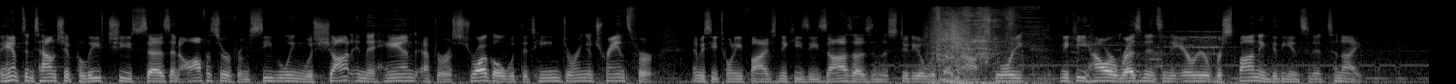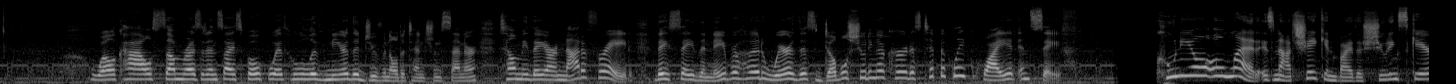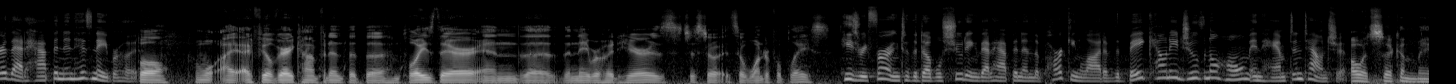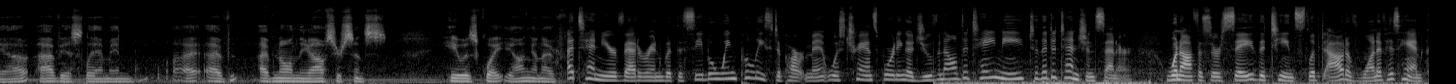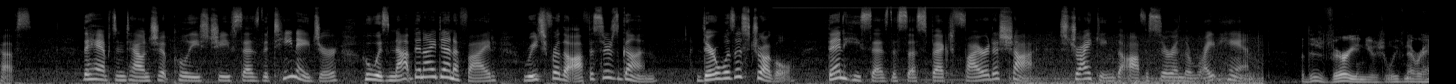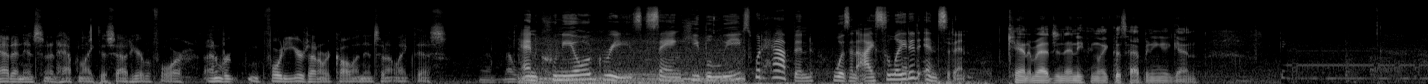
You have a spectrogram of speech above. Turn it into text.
The Hampton Township Police Chief says an officer from Sebewaing was shot in the hand after a struggle with the teen during a transfer. NBC 25's Nikki Zizaza is in the studio with our top story. Nikki, how are residents in the area responding to the incident tonight? Well, Kyle, some residents I spoke with who live near the juvenile detention center tell me they are not afraid. They say the neighborhood where this double shooting occurred is typically quiet and safe. Cuneo Oled is not shaken by the shooting scare that happened in his neighborhood. Well, I, I feel very confident that the employees there and the, the neighborhood here is just a, it's a wonderful place. He's referring to the double shooting that happened in the parking lot of the Bay County Juvenile Home in Hampton Township. Oh, it sickened me, obviously. I mean, I, I've, I've known the officer since he was quite young and I've a 10-year veteran with the Sebewaing Police Department was transporting a juvenile detainee to the detention center when officers say the teen slipped out of one of his handcuffs. The Hampton Township Police Chief says the teenager, who has not been identified, reached for the officer's gun. There was a struggle. Then he says the suspect fired a shot, striking the officer in the right hand. This is very unusual. We've never had an incident happen like this out here before. In 40 years, I don't recall an incident like this. Yeah, and Cuneo agrees, saying he believes what happened was an isolated incident. Can't imagine anything like this happening again.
